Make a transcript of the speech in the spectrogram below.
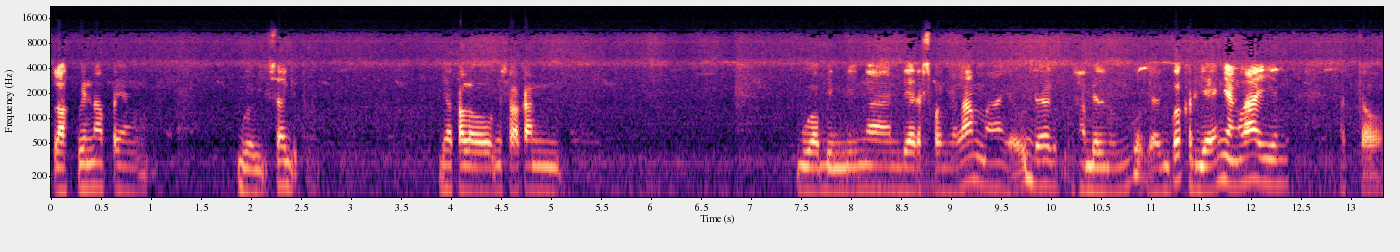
lakuin apa yang gue bisa gitu. Ya kalau misalkan gua bimbingan dia responnya lama ya udah gitu. sambil nunggu ya gua kerjain yang lain. Atau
